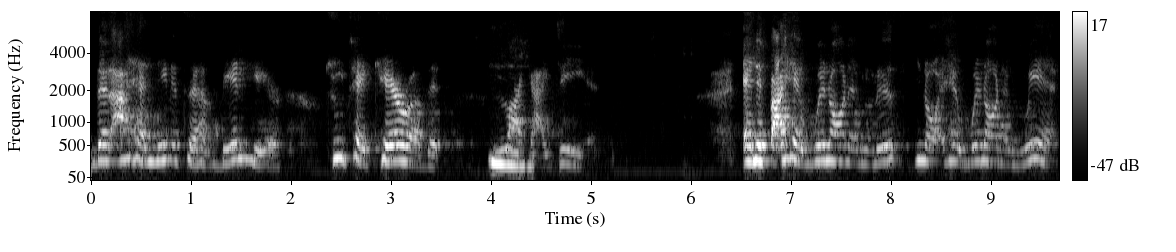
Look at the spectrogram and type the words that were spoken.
that I had needed to have been here to take care of it, mm. like I did. And if I had went on and list, you know, had went on and went,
